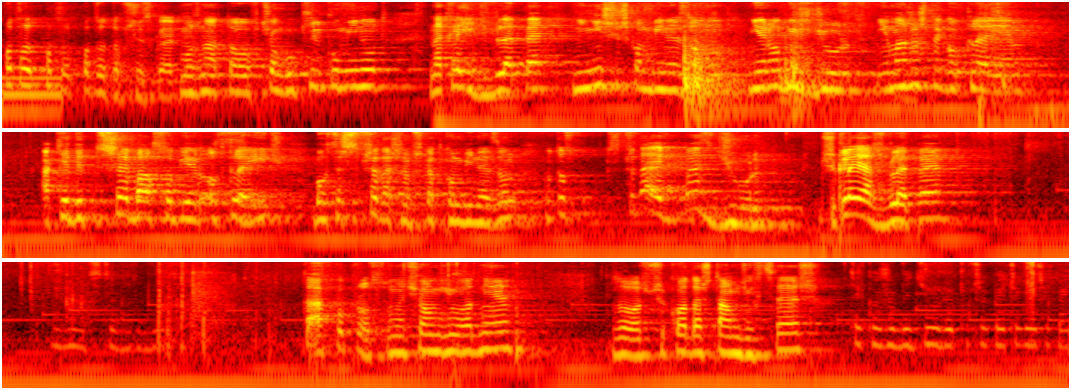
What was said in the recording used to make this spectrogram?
Po co, po, co, po co to wszystko? Jak można to w ciągu kilku minut nakleić w lepę, nie niszczysz kombinezonu, nie robisz dziur, nie marzysz tego klejem, a kiedy trzeba sobie odkleić, bo chcesz sprzedać na przykład kombinezon, no to sp- sprzedajesz bez dziur. Przyklejasz w lepę. Tak, po prostu, naciągnij ładnie. Zobacz, przykładasz tam, gdzie chcesz, Tylko żeby dziury, poczekaj, czekaj, czekaj.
